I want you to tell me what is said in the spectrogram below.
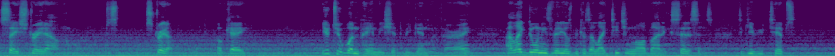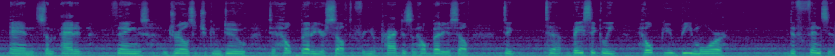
say straight out, just straight up. Okay, YouTube wasn't paying me shit to begin with. All right, I like doing these videos because I like teaching law-abiding citizens to give you tips and some added things, drills that you can do to help better yourself, to, for you to practice and help better yourself, to, to basically help you be more defensive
